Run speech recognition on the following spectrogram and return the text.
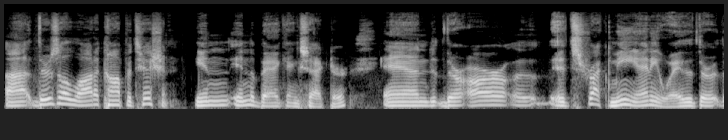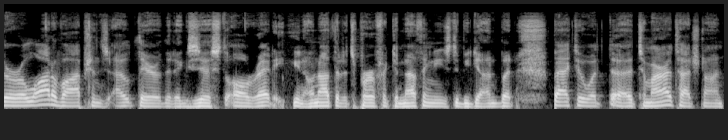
uh, there's a lot of competition in in the banking sector, and there are. Uh, it struck me anyway that there there are a lot of options out there that exist already. You know, not that it's perfect and nothing needs to be done, but back to what uh, Tamara touched on,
